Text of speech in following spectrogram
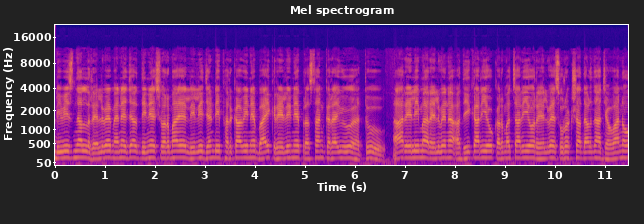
ડિવિઝનલ રેલવે મેનેજર દિનેશ વર્માએ લીલી ઝંડી ફરકાવીને બાઇક રેલીને પ્રસ્થાન કરાવ્યું હતું. આ રેલીમાં રેલવેના અધિકારીઓ, કર્મચારીઓ, રેલવે સુરક્ષા દળના જવાનો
